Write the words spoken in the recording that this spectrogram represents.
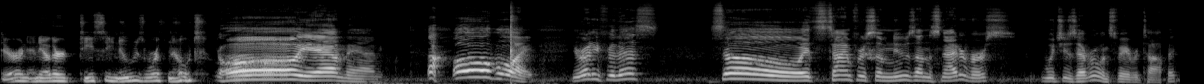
Darren, any other DC news worth note? Oh yeah, man. Oh boy, you ready for this? So it's time for some news on the Snyderverse, which is everyone's favorite topic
